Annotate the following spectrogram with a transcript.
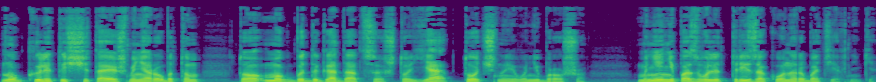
«Ну, коли ты считаешь меня роботом, то мог бы догадаться, что я точно его не брошу. Мне не позволят три закона роботехники.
